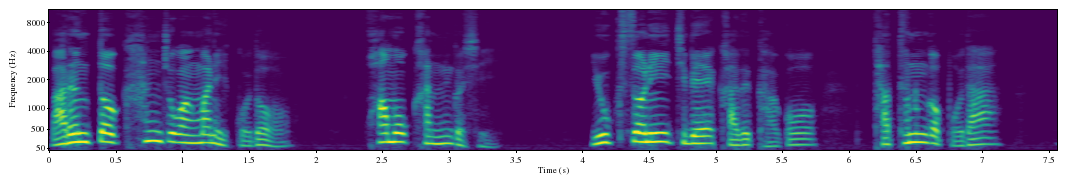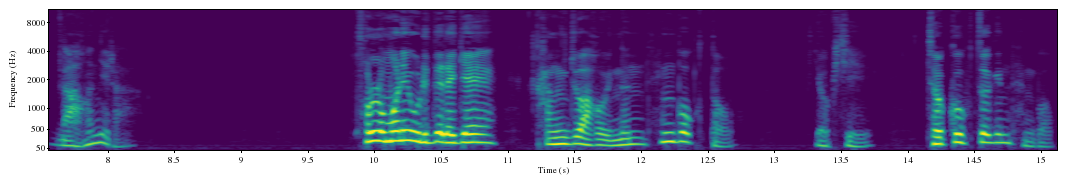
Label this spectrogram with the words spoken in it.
마른 떡 한 조각만 있고도 화목하는 것이 육선이 집에 가득하고 다투는 것보다 나으니라. 솔로몬이 우리들에게 강조하고 있는 행복도 역시 적극적인 행복,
